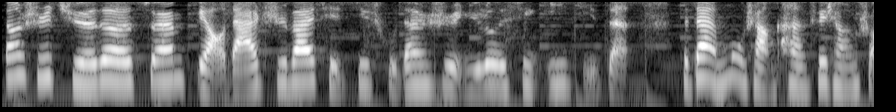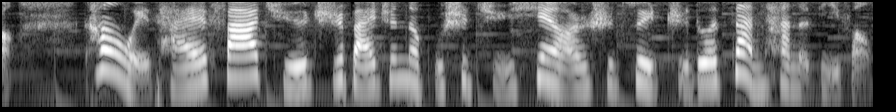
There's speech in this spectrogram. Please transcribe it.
当时觉得虽然表达直白且基础，但是娱乐性一级赞，在弹幕上看非常爽。看尾才发觉，直白真的不是局限，而是最值得赞叹的地方。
